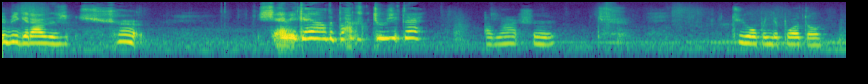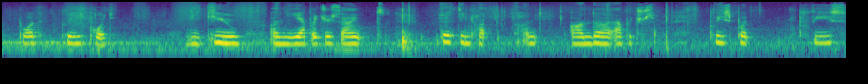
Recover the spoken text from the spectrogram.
Should we get out of this? shirt. Should we get out of the box that? I'm not sure. To open the portal, put please put the cube on the aperture sign, fifteen on the aperture sign. Please put, please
